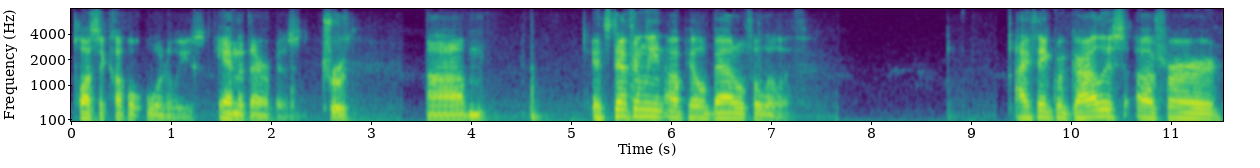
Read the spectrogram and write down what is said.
plus a couple orderlies and the therapist. Truth. Um, it's definitely an uphill battle for Lilith. I think, regardless of her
